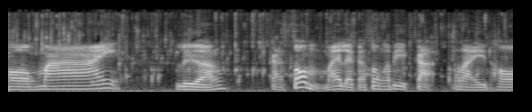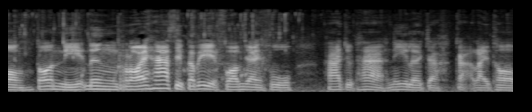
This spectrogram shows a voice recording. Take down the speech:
ทองไม้เหลืองกะส้มไม้เหลืองกะส้มครับพี่กะไรทองต้นนี้ 150ครับพี่ฟอร์มใหญ่ฟู 5.5 นี่เลยจ้ะกะไหลทอง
